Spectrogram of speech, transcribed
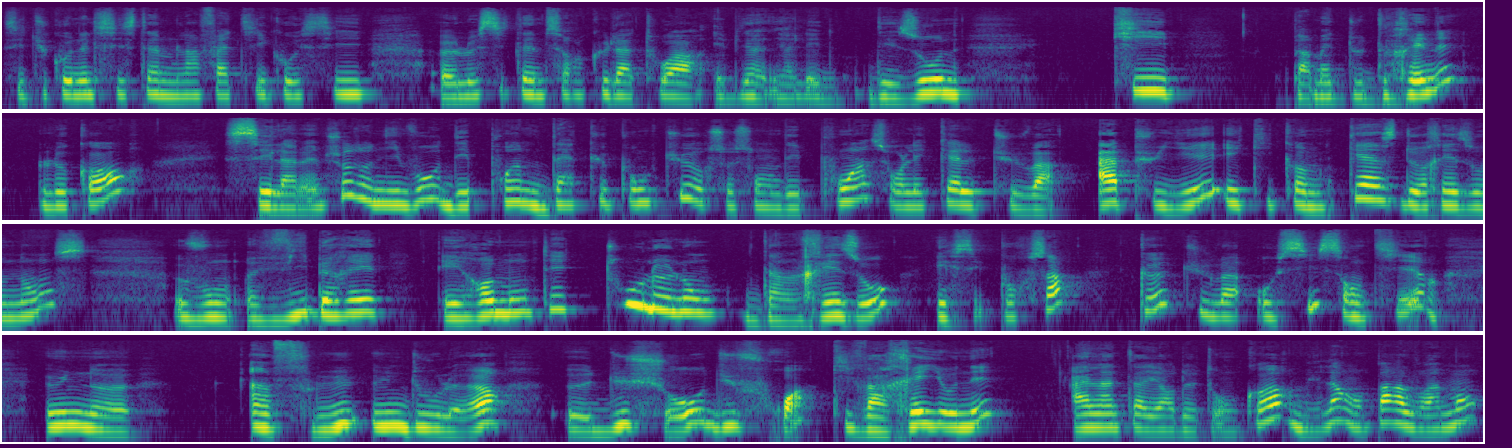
si tu connais le système lymphatique aussi, euh, le système circulatoire, eh bien il y a des zones qui permettre de drainer le corps. C'est la même chose au niveau des points d'acupuncture. Ce sont des points sur lesquels tu vas appuyer et qui, comme caisse de résonance, vont vibrer et remonter tout le long d'un réseau. Et c'est pour ça que tu vas aussi sentir une, un flux, une douleur, euh, du chaud, du froid qui va rayonner à l'intérieur de ton corps. Mais là, on parle vraiment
